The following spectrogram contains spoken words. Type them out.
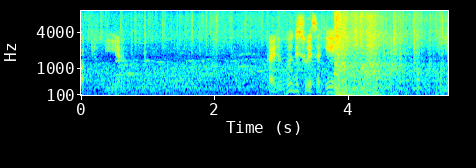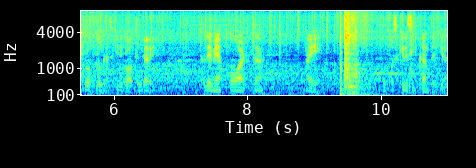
Aqui, ó. Tá, eu vou destruir isso aqui. E vou colocar isso aqui de volta, peraí. Cadê a minha porta? Aí. Vou fazer aqui nesse canto aqui, ó.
